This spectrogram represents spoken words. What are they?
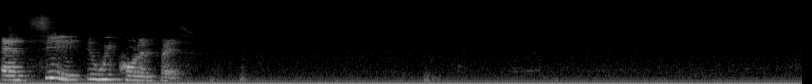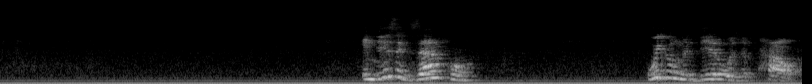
And C we call it base. In this example, we're going to deal with the power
